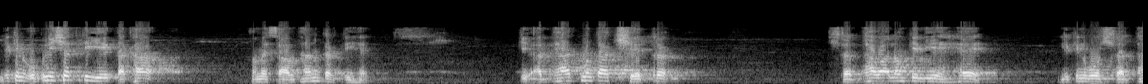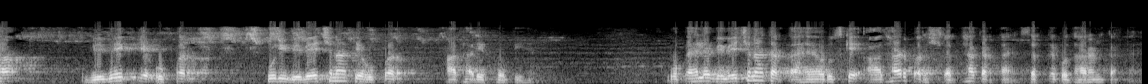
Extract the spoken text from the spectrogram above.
लेकिन उपनिषद की ये कथा हमें सावधान करती है कि अध्यात्म का क्षेत्र श्रद्धा वालों के लिए है, लेकिन वो श्रद्धा विवेक के ऊपर, पूरी विवेचना के ऊपर आधारित होती है। वो पहले विवेचना करता है और उसके आधार पर श्रद्धा करता है, सत्य को धारण करता है।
